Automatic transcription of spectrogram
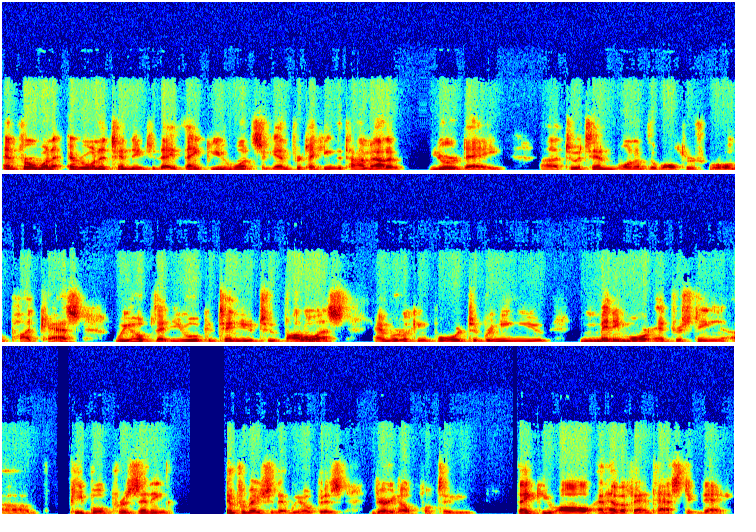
And for one, everyone attending today, thank you once again for taking the time out of your day uh, to attend one of the Walters World podcasts. We hope that you will continue to follow us and we're looking forward to bringing you many more interesting uh, people presenting information that we hope is very helpful to you. Thank you all and have a fantastic day.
